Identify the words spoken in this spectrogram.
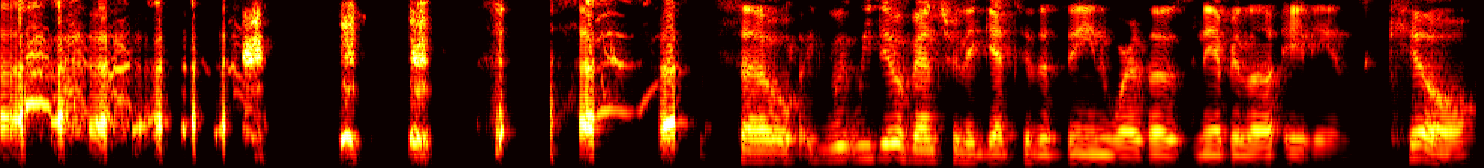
So we, we do eventually get to the scene where those Nebula aliens kill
